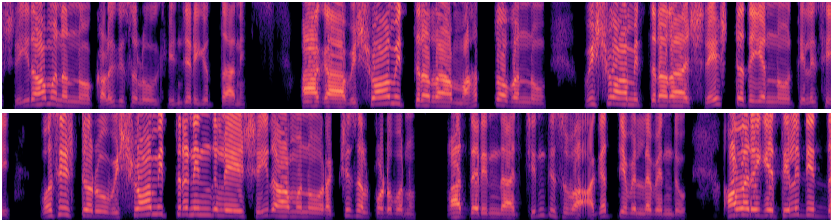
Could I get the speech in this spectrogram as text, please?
ಶ್ರೀರಾಮನನ್ನು ಕಳುಹಿಸಲು ಹಿಂಜರಿಯುತ್ತಾನೆ. ಆಗ ವಿಶ್ವಾಮಿತ್ರರ ಮಹತ್ವವನ್ನು, ವಿಶ್ವಾಮಿತ್ರರ ಶ್ರೇಷ್ಠತೆಯನ್ನು ತಿಳಿಸಿ ವಸಿಷ್ಠರು ವಿಶ್ವಾಮಿತ್ರನಿಂದಲೇ ಶ್ರೀರಾಮನು ರಕ್ಷಿಸಲ್ಪಡುವನು. ಆದ್ದರಿಂದ ಚಿಂತಿಸುವ ಅಗತ್ಯವಿಲ್ಲವೆಂದು ಅವರಿಗೆ ತಿಳಿದಿದ್ದ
